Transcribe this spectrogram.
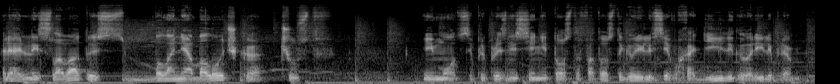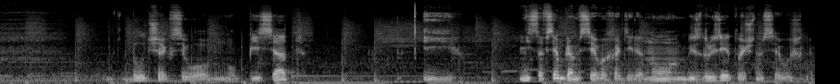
реальные слова. То есть была не оболочка чувств и эмоций при произнесении тостов, а тосты говорили все, выходили, говорили прям... Был человек всего ну, 50, и не совсем прям все выходили, но из друзей точно все вышли.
